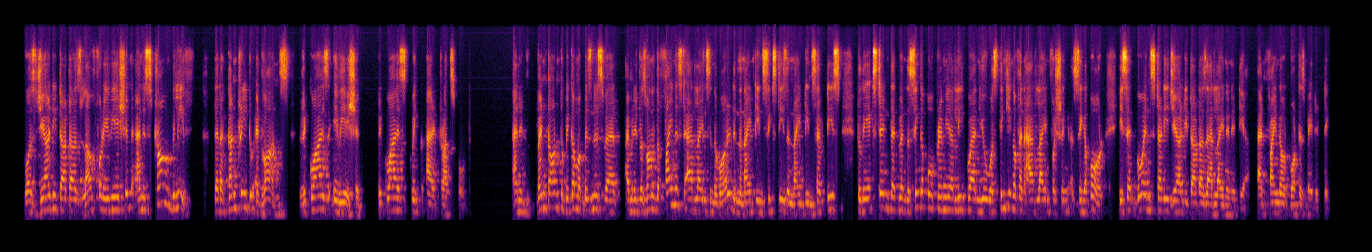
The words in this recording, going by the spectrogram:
was JRD Tata's love for aviation and his strong belief that a country to advance requires aviation, requires quick air transport. And it went on to become a business where, I mean, it was one of the finest airlines in the world in the 1960s and 1970s, to the extent that when the Singapore Premier Lee Kuan Yew was thinking of an airline for Singapore, he said, go and study JRD Tata's airline in India and find out what has made it tick.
